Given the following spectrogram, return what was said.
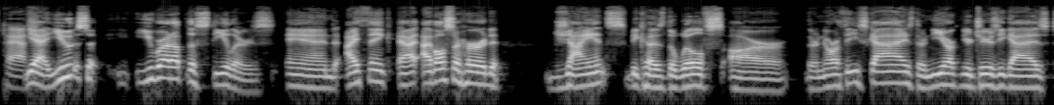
It's passion. Yeah, you so you brought up the Steelers, and I think I, I've also heard Giants because the Wilfs are they're Northeast guys, they're New York, New Jersey guys,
